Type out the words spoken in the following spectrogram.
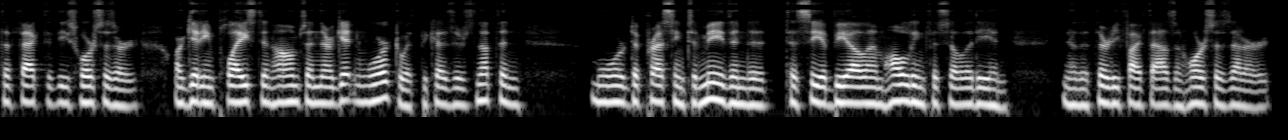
the fact that these horses are are getting placed in homes and they're getting worked with because there's nothing more depressing to me than to to see a BLM holding facility and you know the 35,000 horses that are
